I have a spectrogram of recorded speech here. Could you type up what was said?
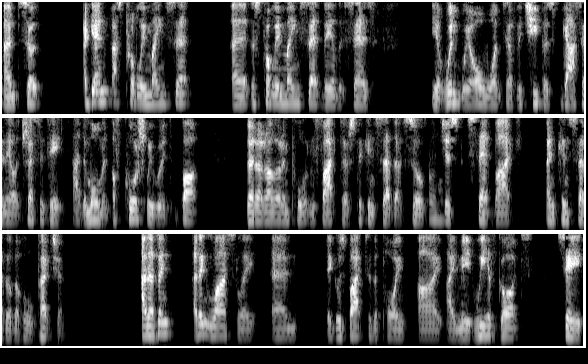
Um, so again, that's probably mindset. Uh, there's probably a mindset there that says, you know, wouldn't we all want to have the cheapest gas and electricity at the moment? Of course we would, but there are other important factors to consider. So mm. just step back and consider the whole picture. And I think, I think lastly, um, it goes back to the point I, I made. We have got, say,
